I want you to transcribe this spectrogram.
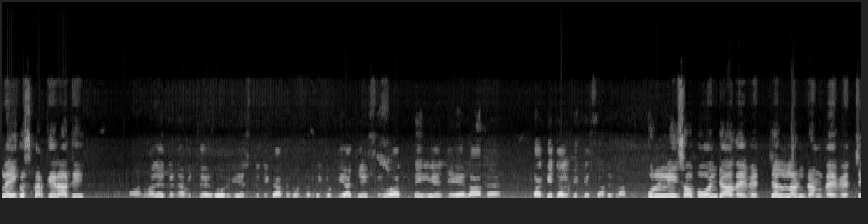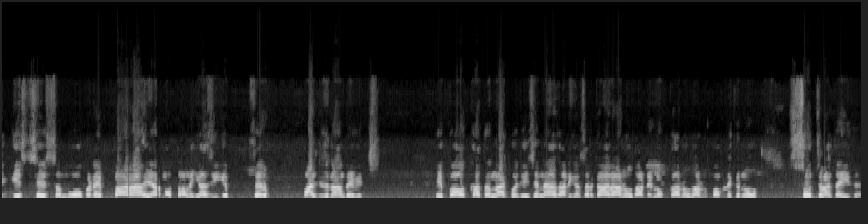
ਨਹੀਂ ਕੁਝ ਕਰਕੇ ਰਾਜੀ। ਆਉਣ ਵਾਲੇ ਦਿਨਾਂ ਵਿੱਚ ਹੋਰ ਵੀ ਸਥਿਤੀ ਘਾਤਕ ਹੋ ਸਕਦੀ ਕਿਉਂਕਿ ਅੱਜ ਇਹ ਸ਼ੁਰੂਆਤ ਤੇ ਹੀ ਇਹ ਜੇ ਹਾਲਾਤ ਹੈ। ਤਾਂ ਅੱਗੇ ਚੱਲ ਕੇ ਕਿਸ ਤਰ੍ਹਾਂ ਦੇ ਹਾਲਾਤ 1952 ਦੇ ਵਿੱਚ ਲੰਡਨ ਦੇ ਵਿੱਚ ਇਸੇ ਸਮੋਕ ਨੇ 12000 ਮੌਤਾਂ ਲਈਆਂ ਸੀ ਕਿ ਸਿਰਫ 5 ਦਿਨਾਂ ਦੇ ਵਿੱਚ। ਇਹ ਬਹੁਤ ਖਤਰਨਾਕ ਪੋਜੀਸ਼ਨ ਹੈ ਸਾਡੀਆਂ ਸਰਕਾਰਾਂ ਨੂੰ, ਸਾਡੇ ਲੋਕਾਂ ਨੂੰ, ਸਾਨੂੰ ਪਬਲਿਕ ਨੂੰ ਸੋਚਣਾ ਚਾਹੀਦਾ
